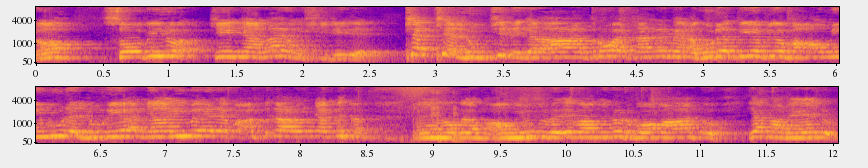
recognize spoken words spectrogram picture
နော်ဆိုပြီးတော့ကျင်ညာလိုက်အောင်ရှိသေးတယ်ဖြတ်ဖြတ်လူဖြစ်နေကြတာအာသူတို့ကတန်းနေမဲ့အခုတည်းပြီးတော့ပြီးတော့မအောင်မြင်မှုတဲ့လူတွေကအများကြီးပဲတဲ့ဘာဖြစ်တာတော့ညပြအဲဟုတ်ကဲ့မအောင်မြင်ဆိုတော့အေးပါမင်းတို့တဘောမှာလို့ရပါတယ်လို့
